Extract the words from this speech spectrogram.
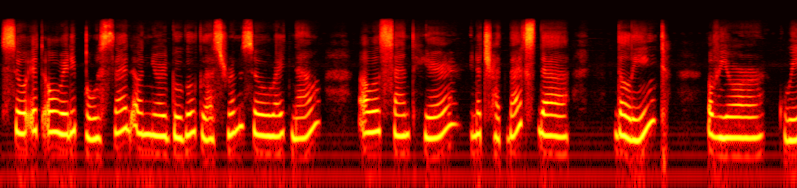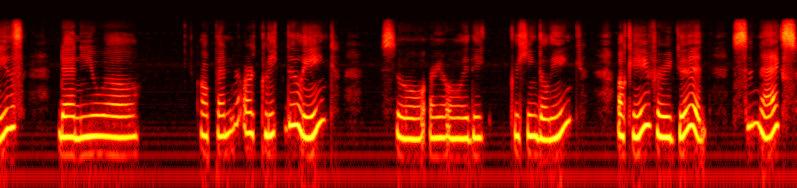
So, it already posted on your Google Classroom. So, right now, I will send here in the chat box the the link of your quiz. Then you will open or click the link. So are you already clicking the link? Okay, very good. So next,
